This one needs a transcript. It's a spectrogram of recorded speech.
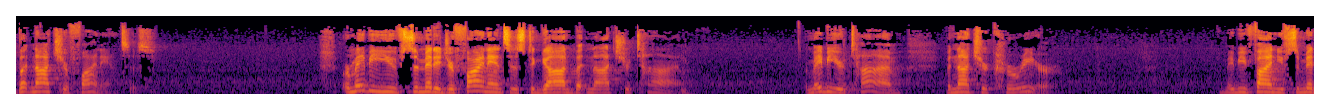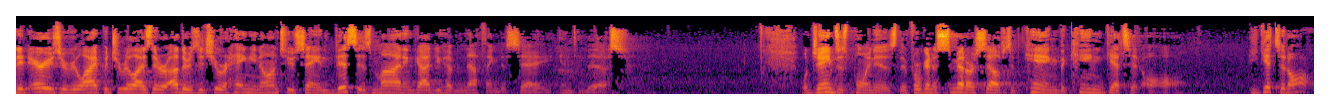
but not your finances. Or maybe you've submitted your finances to God, but not your time. Or maybe your time, but not your career. Maybe you find you've submitted areas of your life, but you realize there are others that you are hanging on to, saying, This is mine, and God, you have nothing to say into this. Well, James's point is that if we're going to submit ourselves to the king, the king gets it all. He gets it all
